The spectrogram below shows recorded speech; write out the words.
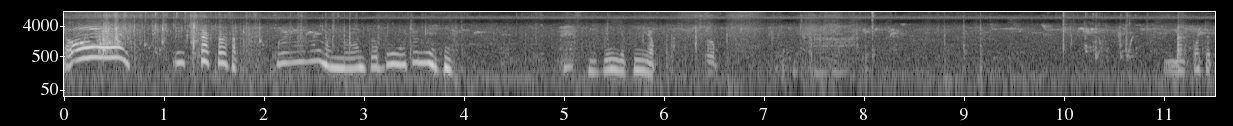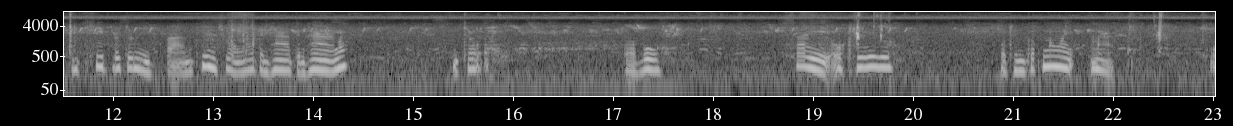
โอ้ยอีกค่ะว้ายมันนอนกระบูเจ้านี่มันเงียบเงียบๆเอิบมันก็จะ ปิดคลิปแล้วเจ้านี่ปานทิ้งช่วงมาเป็นห้าเป็นห้าเนาะเจ้าปลาบูใส่โอเคอยู่พอถึงกับน้อยมากโอ้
